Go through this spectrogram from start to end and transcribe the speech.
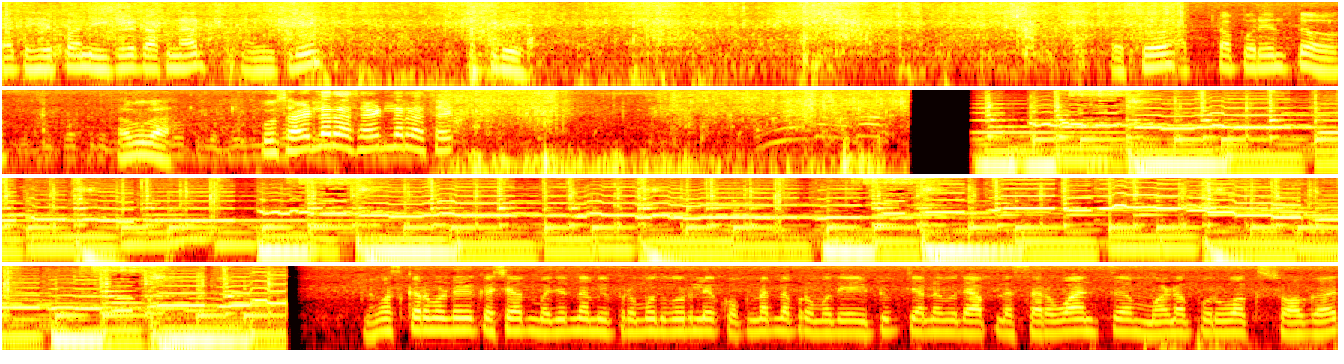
आता हे पाणी इकडे टाकणार आणि इकडून इकडे. असं आत्तापर्यंत. हा बघा. तो साईडला राहा साईडला राहा साईड. नमस्कार मंडळी कशा आहात? मजेंदा ना? मी प्रमोद गोरले कोकणातला प्रमोद या यूट्यूब चॅनलमध्ये आपलं सर्वांचं मनपूर्वक स्वागत.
